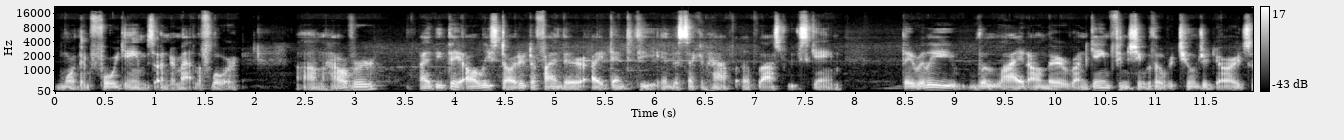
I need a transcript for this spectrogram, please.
more than four games under Matt LaFleur. Um, however, I think they already started to find their identity in the second half of last week's game. they really relied on their run game, finishing with over 200 yards,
